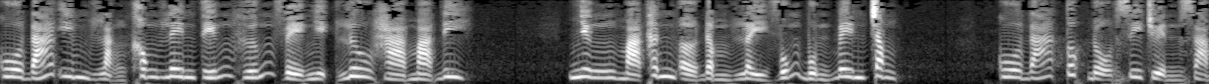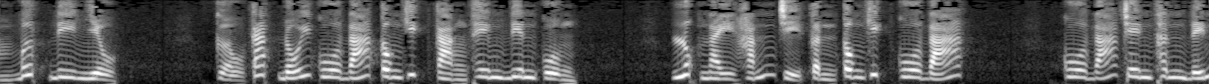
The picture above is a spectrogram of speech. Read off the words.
Cua đá im lặng không lên tiếng hướng về nhịp lưu hà mà đi. Nhưng mà thân ở đầm lầy vũng bùn bên trong cua đá tốc độ di chuyển giảm bớt đi nhiều. Cửu cát đối cua đá công kích càng thêm điên cuồng. Lúc này hắn chỉ cần công kích cua đá. Cua đá trên thân đến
